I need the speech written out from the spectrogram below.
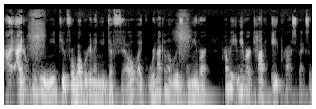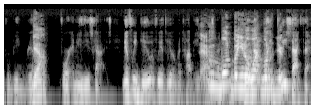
I, I don't think we need to for what we're gonna need to fill. Like we're not gonna lose any of our probably any of our top eight prospects if we're being real Yeah, for any of these guys. And if we do, if we have to give up a top eight Um, prospect, one- but you know what? not losing One- you're- Plesac then.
